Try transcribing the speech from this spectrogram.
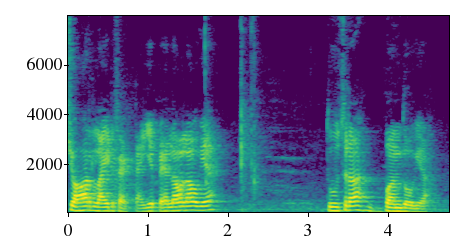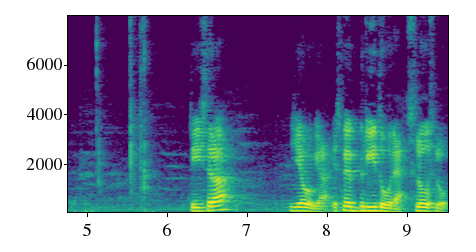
चार लाइट इफ़ेक्ट हैं। ये पहला वाला हो गया, दूसरा बंद हो गया, तीसरा ये हो गया। इसमें ब्रीद हो रहा है स्लो स्लो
